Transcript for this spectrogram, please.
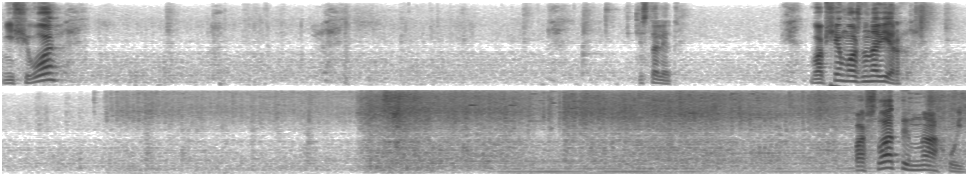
Ничего? Пистолет. Вообще можно наверх. Пошла ты нахуй.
